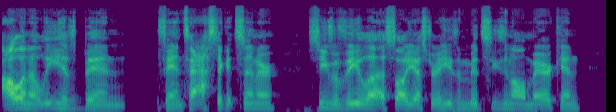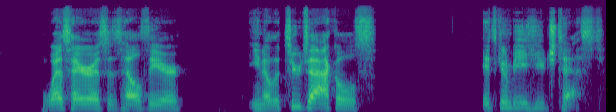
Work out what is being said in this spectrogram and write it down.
Alan Ali has been fantastic at center. Steve Avila, I saw yesterday, he's a midseason All American. Wes Harris is healthier. You know, the two tackles, it's going to be a huge test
